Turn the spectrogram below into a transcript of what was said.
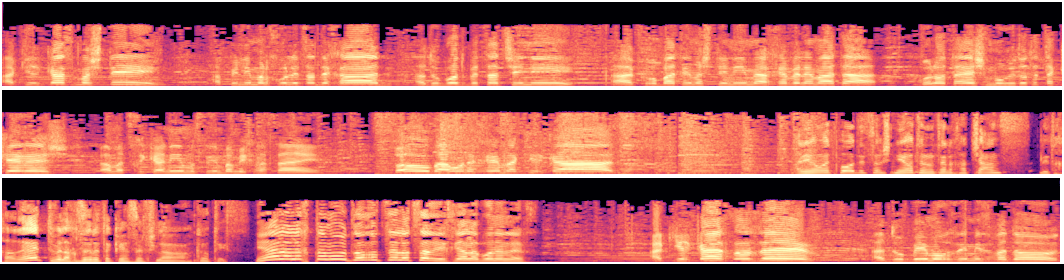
הקרקס משתין! הפילים הלכו לצד אחד, הדובות בצד שני, האקרובטים משתינים מהחבל למטה, בולות האש מורידות את הקרש, והמצחיקנים עושים במכנסיים. בואו בהמוניכם לקרקס! אני עומד פה עוד עשר שניות, אני נותן לך צ'אנס להתחרט ולהחזיר לי את הכסף של הכרטיס. יאללה, לך תמות, לא רוצה, לא צריך, יאללה, בוא נלך. הקרקס עוזב! הדובים אורזים מזוודות,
